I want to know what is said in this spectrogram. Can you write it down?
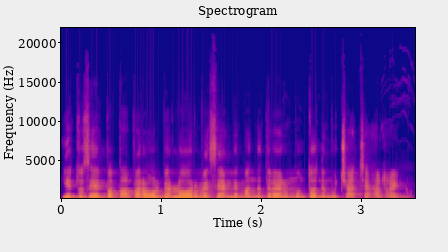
y entonces el papá para volverlo a adormecer le manda a traer un montón de muchachas al reino.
